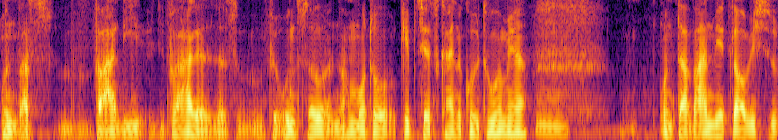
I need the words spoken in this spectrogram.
Und was war die, die Frage? Das für uns so nach dem Motto, gibt's jetzt keine Kultur mehr? Mhm. Und da waren wir, glaube ich, so,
